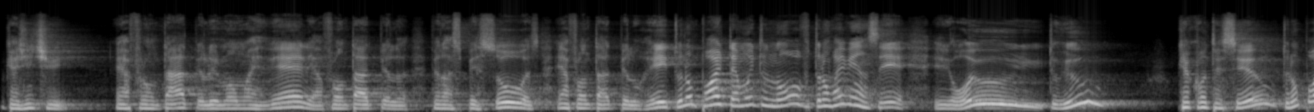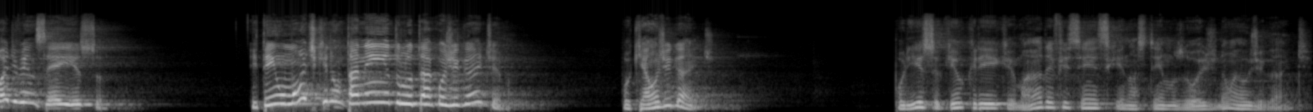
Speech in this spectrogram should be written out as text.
Porque a gente é afrontado pelo irmão mais velho, é afrontado pela, pelas pessoas, é afrontado pelo rei. Tu não pode, tu é muito novo, tu não vai vencer. E, Oi, tu viu o que aconteceu? Tu não pode vencer isso. E tem um monte que não está nem indo lutar com o gigante, irmão, porque é um gigante. Por isso que eu creio que a maior deficiência que nós temos hoje não é o gigante.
